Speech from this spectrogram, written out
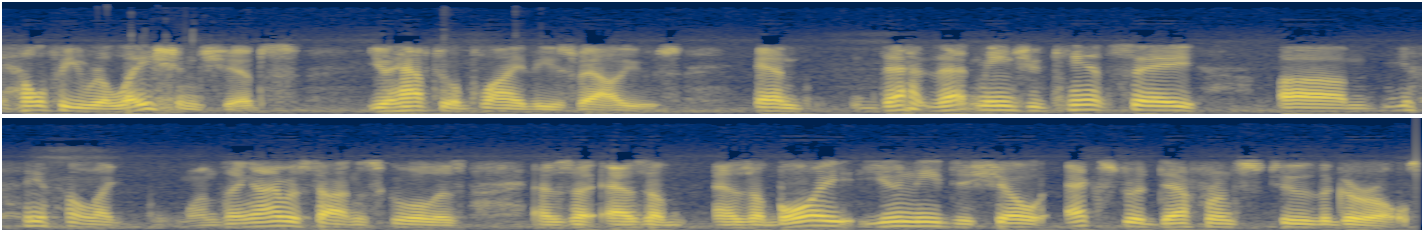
healthy relationships, you have to apply these values. And that that means you can't say, um, you know, like one thing I was taught in school is as a as a as a boy, you need to show extra deference to the girls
